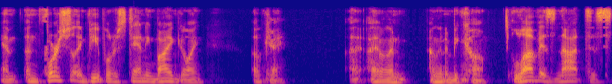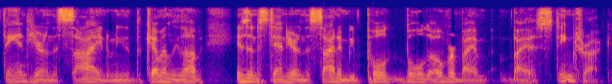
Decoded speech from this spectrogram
and unfortunately, people are standing by, going, "Okay, I, I'm I'm going to be calm." love is not to stand here on the side. I mean, the Lee love isn't to stand here on the side and be pulled bowled over by by a steam truck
